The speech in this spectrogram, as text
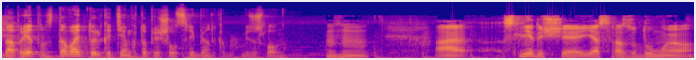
Да, при этом сдавать только тем, кто пришел с ребенком, безусловно. Угу. А следующее, я сразу думаю,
